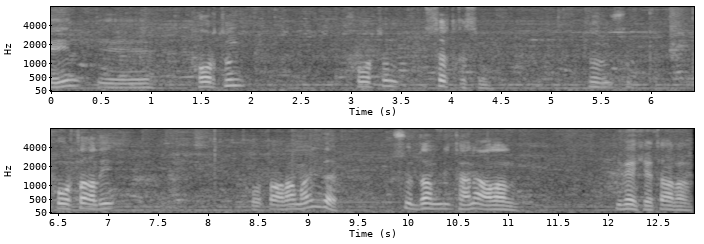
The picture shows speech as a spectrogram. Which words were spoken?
şeyin e, portun portun sırt kısmı. Dur şu portu alayım. Portu alamayız da şuradan bir tane alalım. İnek eti alalım.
